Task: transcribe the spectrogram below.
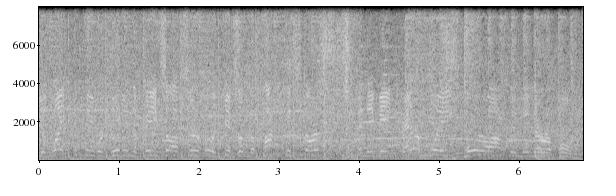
You like that they were good in the face-off circle. It gives them the puck to start, and they made better plays more often than their opponent.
